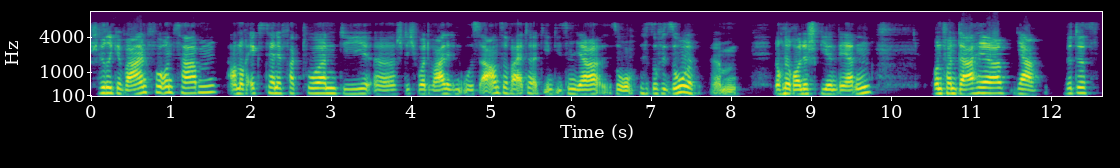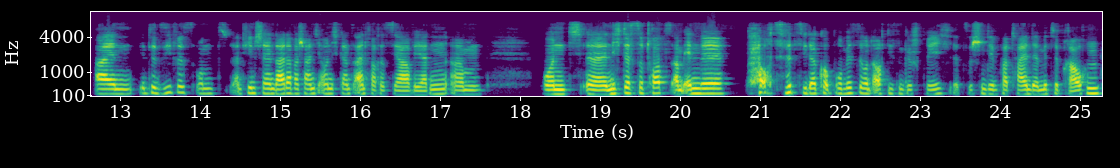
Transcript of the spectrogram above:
schwierige Wahlen vor uns haben, auch noch externe Faktoren, die äh, Stichwort Wahl in den USA und so weiter, die in diesem Jahr so sowieso ähm, noch eine Rolle spielen werden. Und von daher, ja, wird es ein intensives und an vielen Stellen leider wahrscheinlich auch nicht ganz einfaches Jahr werden. Ähm, und äh, nichtdestotrotz am Ende auch wird es wieder Kompromisse und auch diesen Gespräch äh, zwischen den Parteien der Mitte brauchen.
